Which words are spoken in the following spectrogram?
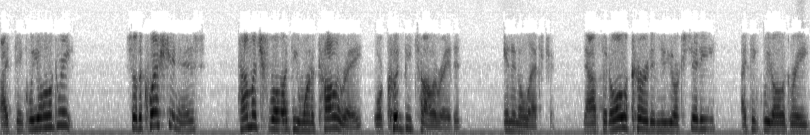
I think we all agree. So the question is, how much fraud do you want to tolerate or could be tolerated in an election. Now, if it all occurred in New York City, I think we'd all agree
